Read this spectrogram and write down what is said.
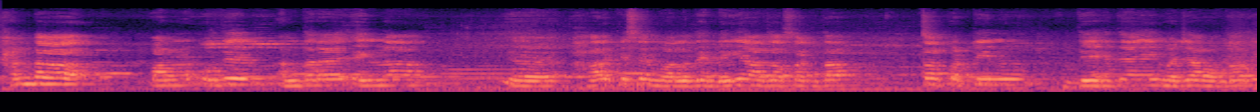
ਠੰਡਾ ਠੰਡਾਪਨ ਉਹਦੇ ਅੰਦਰ ਹੈ ਇੰਨਾ ਹਰ ਕਿਸੇ ਮੱਲ ਦੇ ਨਹੀਂ ਆ ਜਾ ਸਕਦਾ, ਤਾਂ ਪੱਟੀ ਨੂੰ ਦੇਖਦਿਆਂ ਹੀ ਮਜ਼ਾ ਆਉਂਦਾ ਉਹਦੀ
